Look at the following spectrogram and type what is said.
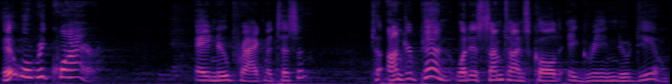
It will require a new pragmatism to underpin what is sometimes called a Green New Deal.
